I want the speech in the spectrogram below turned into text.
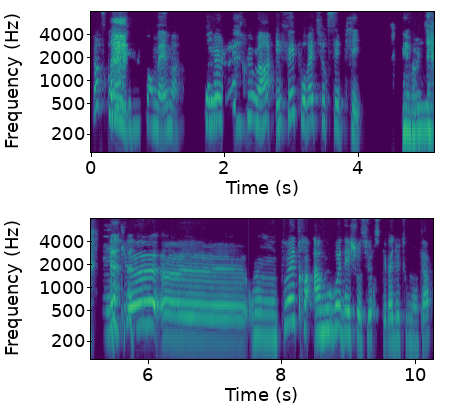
parce qu'on oublie quand même que l'être humain est fait pour être sur ses pieds. Et, que euh, on peut être amoureux des chaussures, ce qui n'est pas du tout mon cas.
